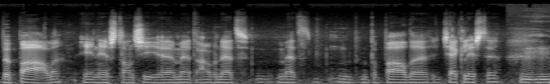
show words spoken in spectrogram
bepalen. In eerste instantie eh, met Arbonet met bepaalde checklisten. Mhm.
